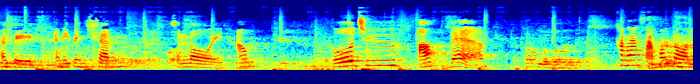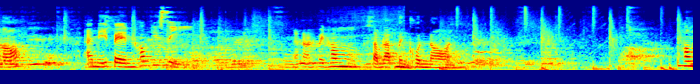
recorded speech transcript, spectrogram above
โอเค อันนี้เป็นชั้น ชั้นลอย เอา go to up there ข้างล่างสามห้องนอนเนาะ อันนี้เป็นห้องที่สี่นะคะ เป็นห้องสำหรับหนึ่งคนนอน ห้อง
